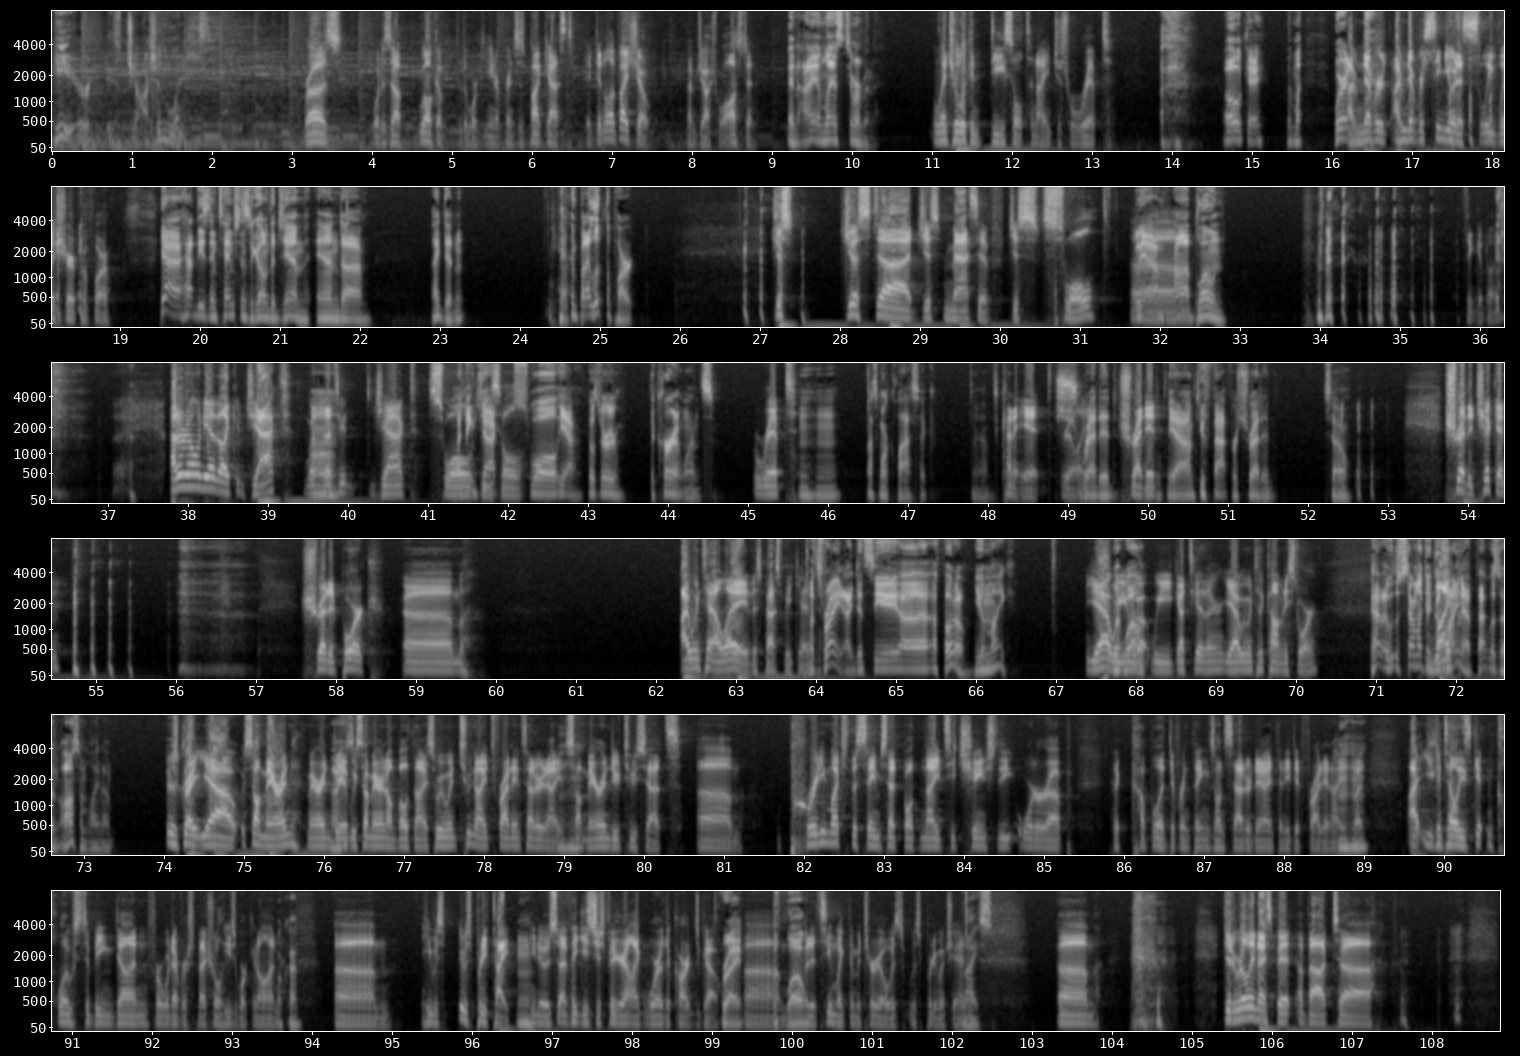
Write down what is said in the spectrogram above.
Here is Josh and Lance. Ruz, what is up? Welcome to the Working Interferences Podcast, a dental advice show. I'm Joshua Austin. And I am Lance Timmerman. Lance, you're looking diesel tonight, just ripped. Oh, okay. Where I've never, I've never seen you in a sleeveless shirt before. yeah, I had these intentions of going to the gym, and uh, I didn't. Yeah. but I looked the part. Just, just, uh, just massive, just swole. Oh, yeah, uh, Um, blown. That's a good one. I don't know any other like jacked. What Um, that's it? Jacked, swole, I think diesel, Swole. Yeah, those are the current ones. ripped. Mm-hmm. That's more classic. Yeah, It's kind of it. Really. shredded. Shredded. Yeah, I'm too fat for shredded. So shredded chicken, shredded pork. Um, I went to LA this past weekend. that's right. I did see uh, a photo. You and Mike. yeah, we well. uh, we got together. Yeah, we went to the comedy store. Yeah, it would sound like a good Mike- lineup. That was an awesome lineup. It was great. Yeah, we saw Maron. Maron Nice. did. We saw Maron on both nights. So we went two nights, Friday and Saturday night. Mm-hmm. Saw Maron do two sets. Um, pretty much the same set both nights. He changed the order up, a couple of different things on Saturday night than he did Friday night. Mm-hmm. But I, you can tell he's getting close to being done for whatever special he's working on. Okay. Um, he was it was pretty tight. You know, so I think he's just figuring out like where the cards go. Mm. Right. The Um, flow. But it seemed like the material was was pretty much in. Nice. Um, did a really nice bit about uh,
